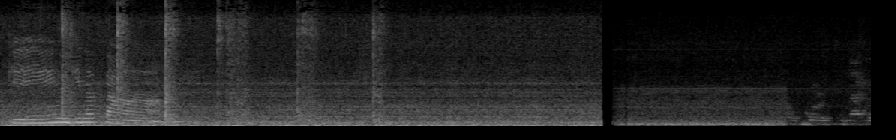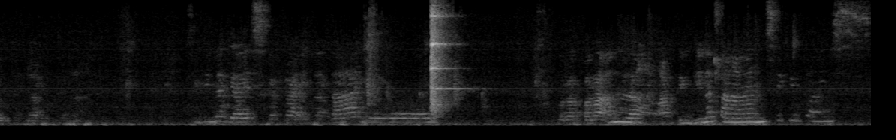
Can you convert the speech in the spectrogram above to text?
aking ginatang. Sige na guys, kakain na tayo. Para-paraan lang ginatan. Sige guys.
